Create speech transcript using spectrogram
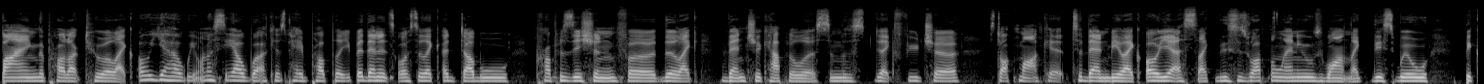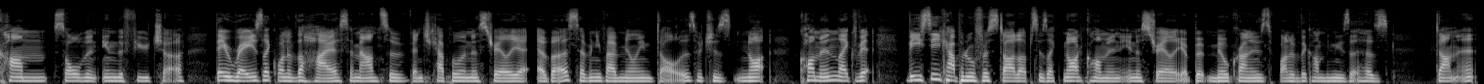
buying the product who are like, oh yeah, we want to see our workers paid properly. But then it's also like a double proposition for the like venture capitalists and the like future stock market to then be like, oh yes, like this is what millennials want. Like this will become solvent in the future. They raised like one of the highest amounts of venture capital in Australia ever, $75 million, which is not common. Like v- VC capital for startups is like not common in Australia, but Milkrun is one of the companies that has done it.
